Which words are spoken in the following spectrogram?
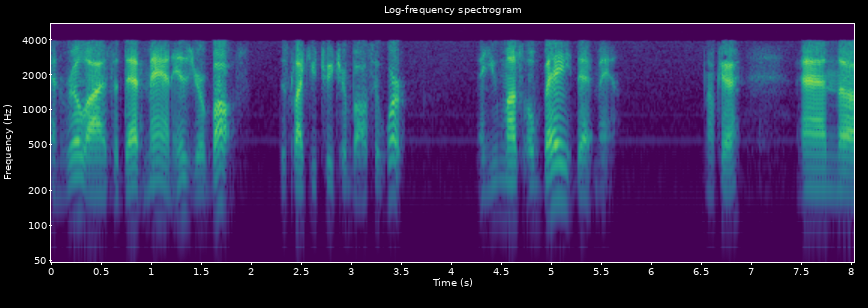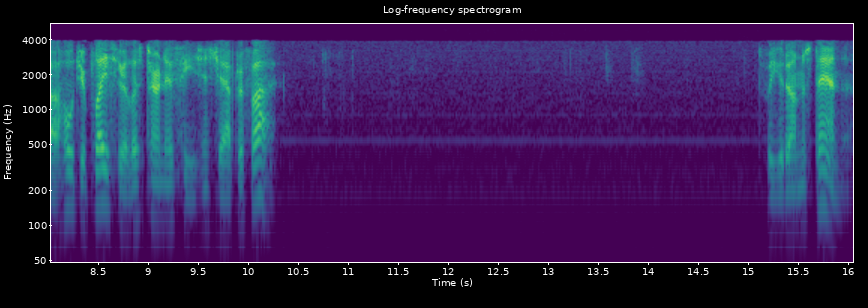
and realize that that man is your boss, just like you treat your boss at work and you must obey that man. Okay? And uh, hold your place here. Let's turn to Ephesians chapter 5. For you to understand this.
